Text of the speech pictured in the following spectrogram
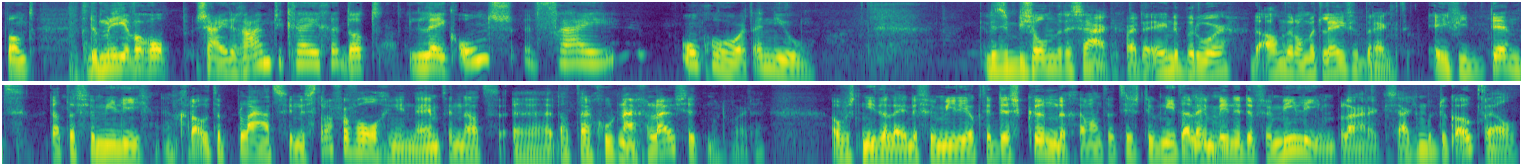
Want de manier waarop zij de ruimte kregen... dat leek ons vrij ongehoord en nieuw. Het is een bijzondere zaak waar de ene broer de ander om het leven brengt. Evident dat de familie een grote plaats in de strafvervolging inneemt... en dat, uh, dat daar goed naar geluisterd moet worden. Overigens niet alleen de familie, ook de deskundigen. Want het is natuurlijk niet alleen -hmm. binnen de familie een belangrijke zaak. Je moet natuurlijk ook wel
